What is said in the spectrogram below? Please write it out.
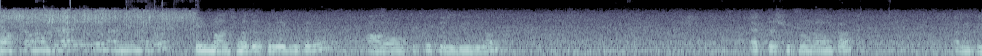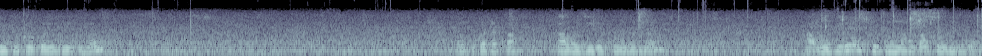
মাছটা ভাজা হয়ে গেছে, নামিয়ে নেব। এই মাছ ভাজা তেলের ভিতরে আরও অল্প একটু তেল দিয়ে দিলাম। একটা শুকনো লঙ্কা। আমি দুই টুকরো করে দিয়ে দিলাম। অল্প কটা কালো জিরে ফোড়ন দিলাম। কালো জিরে আর শুকনো লঙ্কা ফোড়ন দিলাম।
